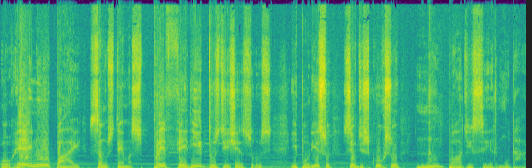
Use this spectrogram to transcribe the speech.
O reino e o Pai são os temas preferidos de Jesus e por isso seu discurso não pode ser mudado.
